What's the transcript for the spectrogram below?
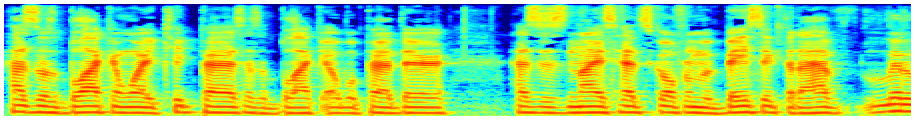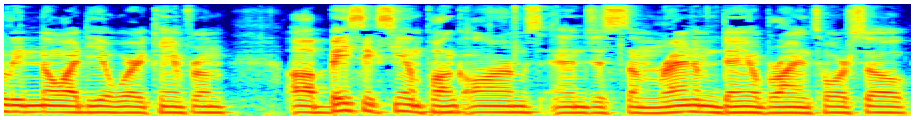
Has those black and white kick pads. Has a black elbow pad there. Has this nice head sculpt from a basic that I have literally no idea where it came from. Uh, basic CM Punk arms and just some random Daniel Bryan torso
